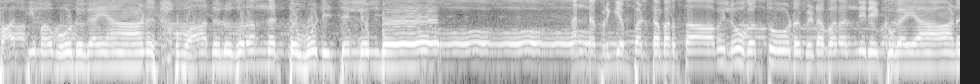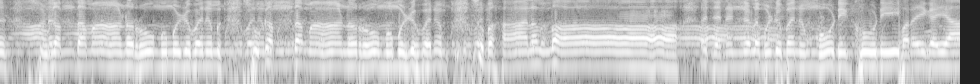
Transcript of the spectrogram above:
ഫാത്തിമ ഓടുകയാണ്. വാതിലു തുറന്നിട്ട് ഓടിച്ചെല്ലുമ്പോ തന്റെ പ്രിയപ്പെട്ട ഭർത്താവ് ലോകത്തോട് വിട പറഞ്ഞിരിക്കുകയാണ്. സുഗന്ധമാണ് റൂം മുഴുവനും സുഗന്ധമാണ് റൂം മുഴുവനും. സുബഹാനല്ലാ. ജനങ്ങൾ മുഴുവനും ഓടിക്കൂടി പറയുകയാ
